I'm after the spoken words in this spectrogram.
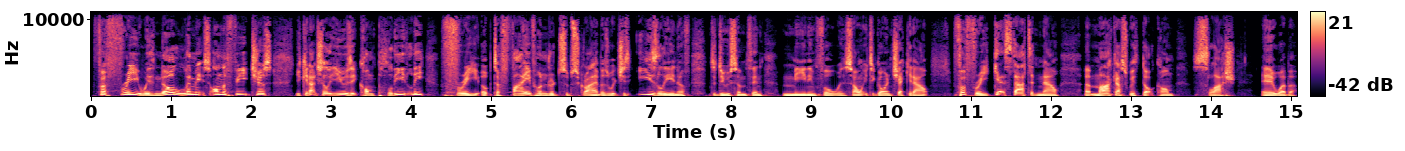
for free with no limits on the features. You can actually use it completely free up to 500 subscribers, which is easily enough to do something meaningful with. So I want you to go and check it out for free. Get started now at markasquith.com slash Aweber.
